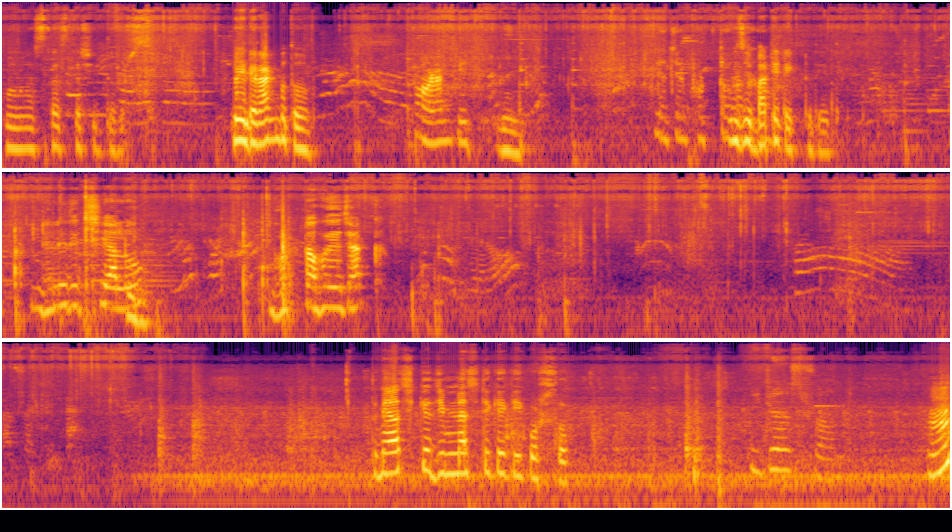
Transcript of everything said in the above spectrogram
হুম, আস্তে আস্তে সিদ্ধ করছি। না এটা রাখব তো? রাখবি। হুম। পেঁয়াজের ভর্তা ওই যে বাটিটা একটু দিয়ে দিই। ঢেলে দিচ্ছি আলু। ভর্তা হয়ে যাক। তুমি আজকে জিমন্যাস্টিকে কি করছ? হুম?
